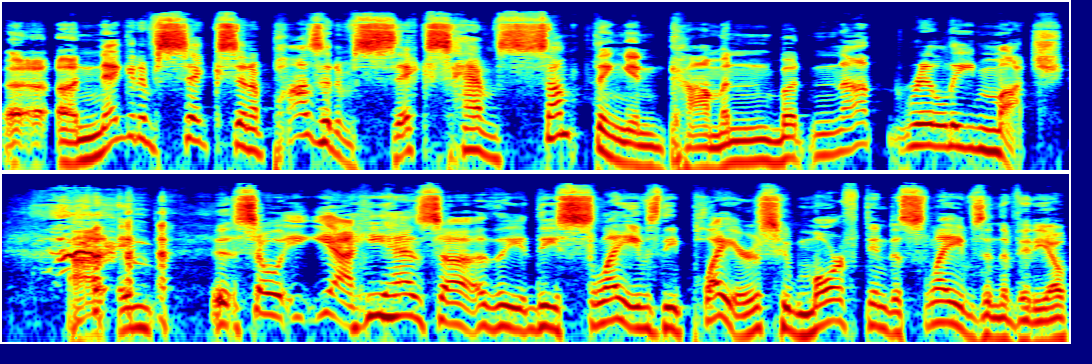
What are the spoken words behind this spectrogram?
uh, a negative six and a positive six have something in common, but not really much. Uh, and so, yeah, he has uh, the the slaves, the players who morphed into slaves in the video,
